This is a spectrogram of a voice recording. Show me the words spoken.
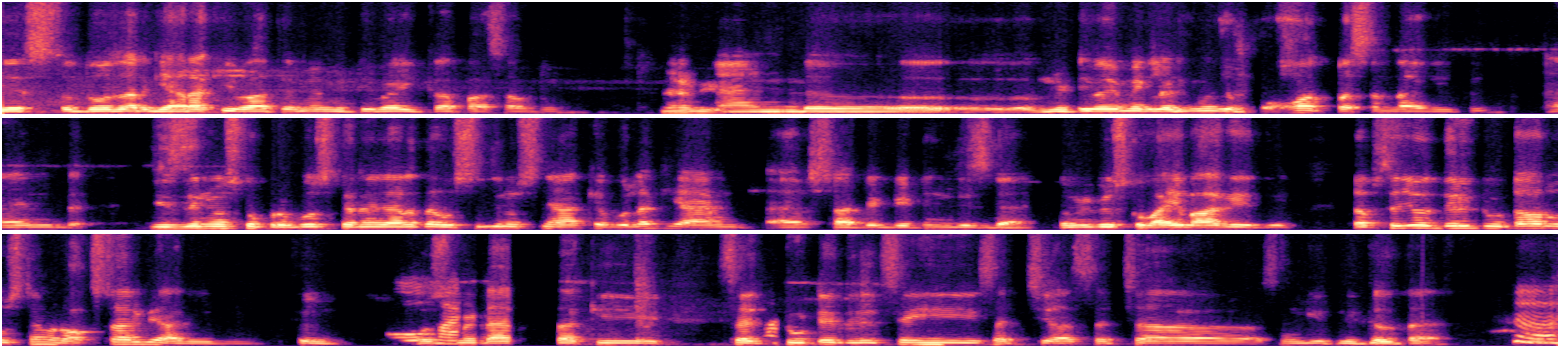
यस तो 2011 की बात है मैं मिट्टी भाई का पास आउट हूँ। एंड मिट्टी भाई में एक लड़की मुझे बहुत पसंद आ गई थी। एंड जिस दिन मैं उसको प्रपोज करने जा रहा था उसी दिन उसने आके बोला कि I am I have started dating this guy तो मे भी उसको वाइब आ गई थी। तब से जो दिल टूटा और उस टाइम रॉकस्टार भी आ गई थी फ़िल्म oh उसमें डायलॉग था कि सच टूटे दिल से ही सच्चा सच्चा संगीत निकलता है।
